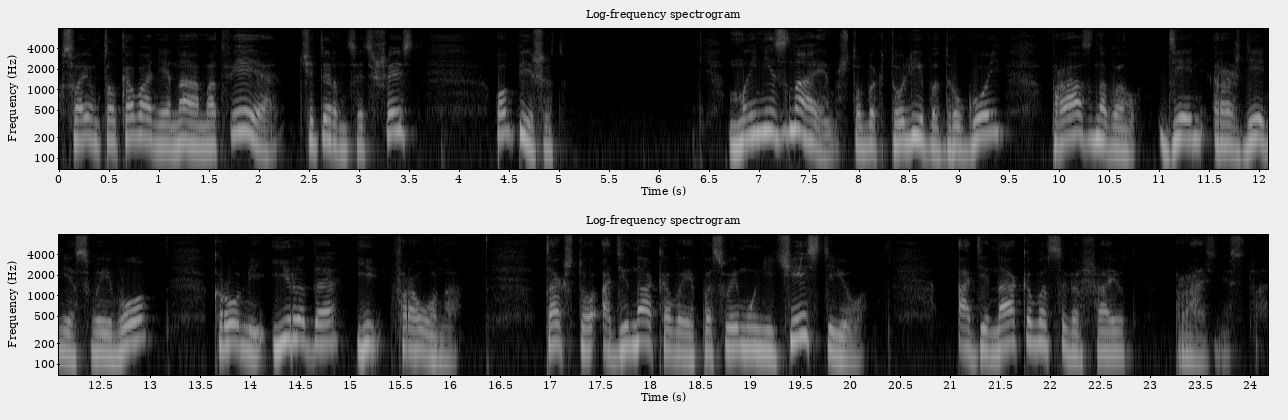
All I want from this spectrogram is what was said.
в своем толковании на Матфея 14.6 он пишет, «Мы не знаем, чтобы кто-либо другой праздновал день рождения своего, кроме Ирода и фараона. Так что одинаковые по своему нечестию одинаково совершают празднество.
